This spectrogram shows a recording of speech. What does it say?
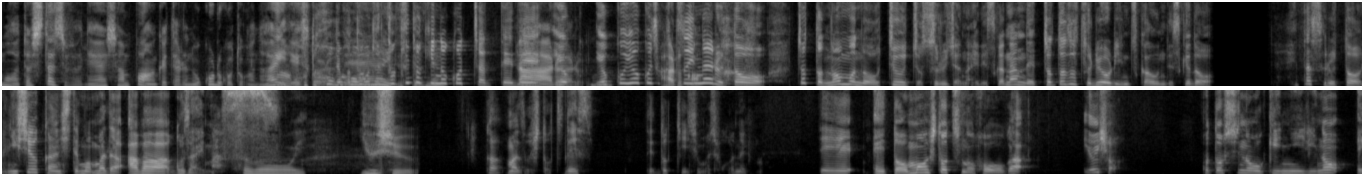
もう私たちはねシャンパン開けたら残ることがないですからまあでも時々残っちゃってで翌々日になるとちょっと飲むのを躊躇するじゃないですかなんでちょっとずつ料理に使うんですけど下手すると2週間してもまだ泡はございます。すごい優秀がまず一つです。でどっちにしましょうかね。で、えっ、ともう一つの方がよいしょ。今年のお気に入りの、え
